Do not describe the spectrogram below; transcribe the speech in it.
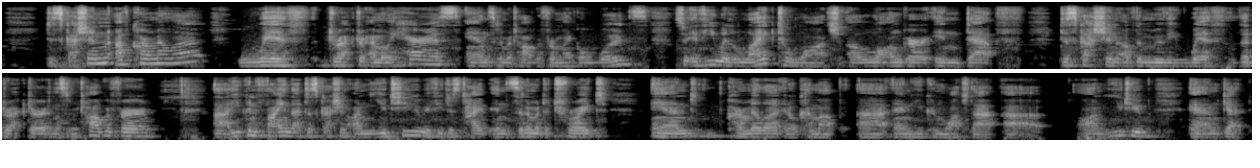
discussion of Carmilla with director Emily Harris and cinematographer Michael Woods. So if you would like to watch a longer, in depth discussion of the movie with the director and the cinematographer. Uh, you can find that discussion on YouTube if you just type in Cinema Detroit and Carmilla, it'll come up, uh, and you can watch that uh, on YouTube and get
